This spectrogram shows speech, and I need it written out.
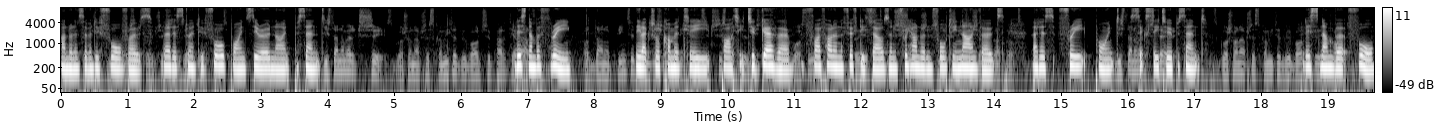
3,661,474 votes, that is 24.09%. Lista numer 3, zgłoszona przez Komitet Wyborczy Partia List number three, the Electoral Committee Party Together, 550,349 votes, that is 3.62%. Zgłoszona przez Komitet Wyborczy List number four,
